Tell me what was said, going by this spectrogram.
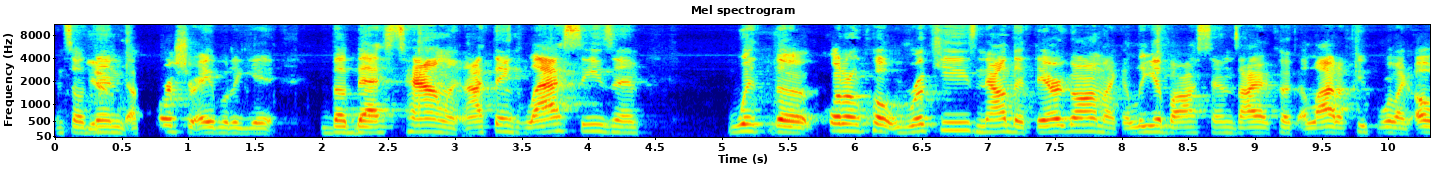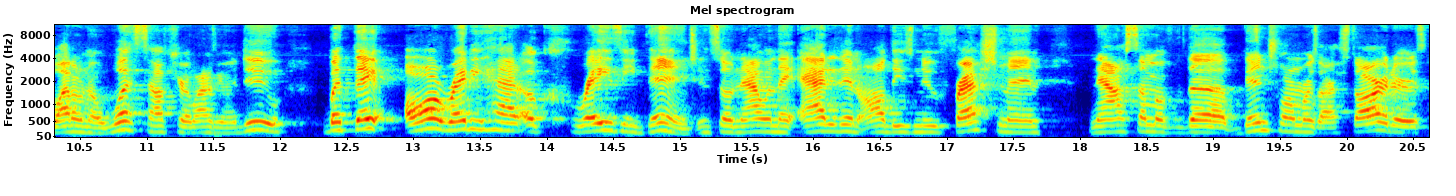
And so yeah. then, of course, you're able to get the best talent. And I think last season, with the quote unquote rookies, now that they're gone, like Aaliyah Boston, Zia Cooke, a lot of people were like, oh, I don't know what South Carolina's going to do. But they already had a crazy bench. And so now when they added in all these new freshmen, now some of the bench warmers are starters.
